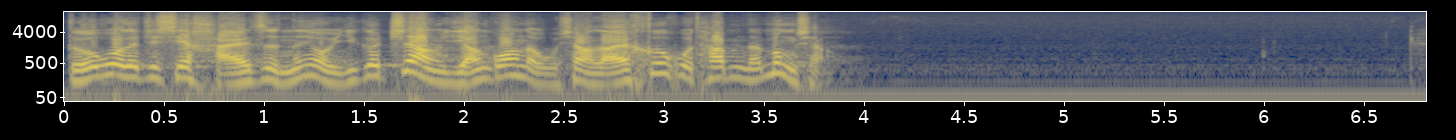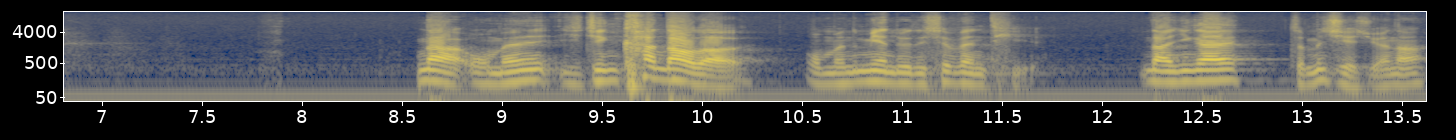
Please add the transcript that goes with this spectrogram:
德国的这些孩子能有一个这样阳光的偶像来呵护他们的梦想。那我们已经看到了我们面对的一些问题，那应该怎么解决呢？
